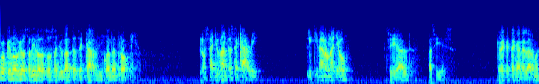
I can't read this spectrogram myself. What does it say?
Supongo que no vio salir a los dos ayudantes de Carly cuando entró. Los ayudantes de Carrie. ¿Liquidaron a Joe? Sí, Al, así es. ¿Cree que tengan el arma?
